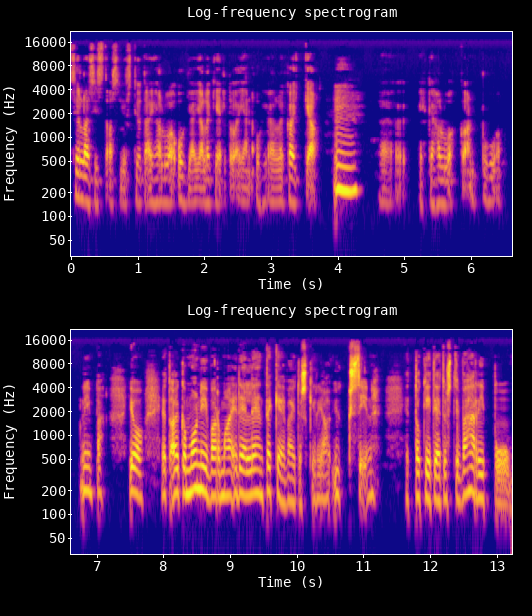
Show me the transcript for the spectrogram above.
sellaisista asioista, joita ei halua ohjaajalle kertoa, ja ohjaajalle kaikkea mm. ehkä haluakaan puhua. Niinpä, joo. Että aika moni varmaan edelleen tekee väitöskirjaa yksin. Et toki tietysti vähän riippuu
